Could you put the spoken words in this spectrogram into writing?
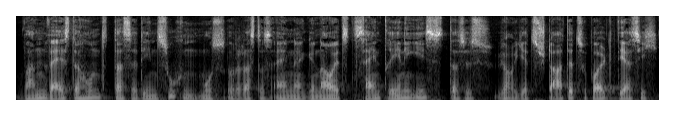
Wann weiß der Hund, dass er den suchen muss oder dass das eine genau jetzt sein Training ist, dass es ja jetzt startet, sobald der sich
